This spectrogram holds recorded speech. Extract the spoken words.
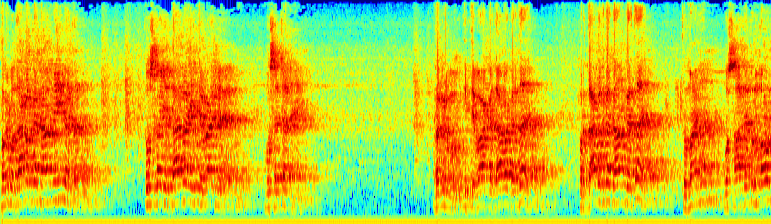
مگر وہ دعوت کا کام نہیں کرتا، تو اس کا یہ دعویٰ اتباع جو ہے، وہ سچا نہیں۔ ہے اور اگر وہ اتباع کا دعویٰ کرتا ہے اور دعوت کا کام کرتا ہے، تو معنی وہ صادق القول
